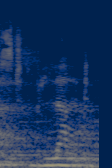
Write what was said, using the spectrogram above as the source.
First blood.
